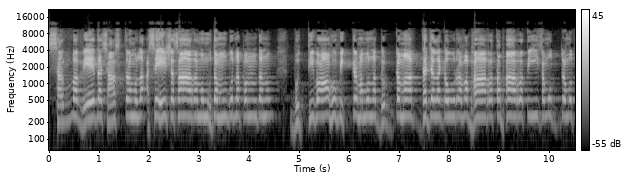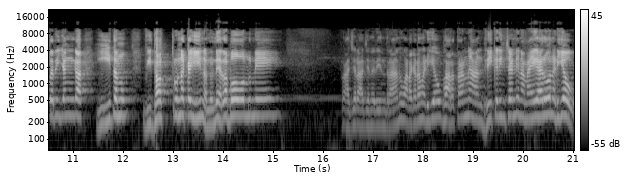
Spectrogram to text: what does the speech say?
సర్వవేద శాస్త్రముల అశేషసారము ముదంబున పొందను. బుద్ధివాహు విక్రమమున దుర్గమార్ధ జల గౌరవ భారత భారతీ సముద్రము తరియంగ ఈదను. విధాతృణకై నను నెరబోలునే. రాజరాజ నరేంద్ర నువ్వు అడగడం అడిగావు భారతాన్ని ఆంధ్రీకరించండి నన్నయ్య గారు అని అడిగావు.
